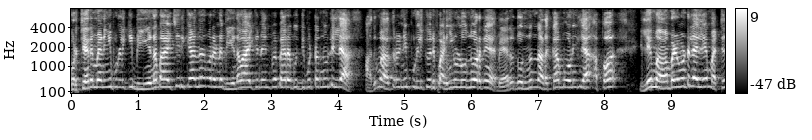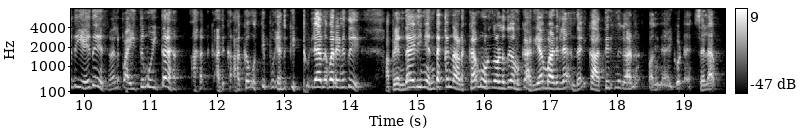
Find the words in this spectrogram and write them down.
കുറച്ചു നേരം വേണമെങ്കിൽ പുള്ളിക്ക് വീണ വായിച്ചിരിക്കാന്ന് പറയുന്നത് വീണ വായിക്കുന്നതിന് വേറെ ബുദ്ധിമുട്ടൊന്നുമില്ല. അത് മാത്രമേ ഇനി പുള്ളിക്ക് ഒരു പണിയുള്ളൂ എന്ന് പറഞ്ഞേ. വേറെ ഇതൊന്നും നടക്കാൻ പോണില്ല. അപ്പൊ ഇല്ലേ മാമ്പഴം കൊണ്ടല്ല? അല്ലേ മറ്റത് ഏത്? നല്ല പൈത്ത് മുയ്ത്ത അത് കാക്ക കൊത്തിപ്പോയി. അത് കിട്ടൂല എന്ന് പറയണത്. അപ്പൊ എന്തായാലും ഇനി എന്തൊക്കെ നടക്കാൻ പോണെന്നുള്ളത് നമുക്ക് അറിയാൻ പാടില്ല. എന്തായാലും കാത്തിരുന്ന് കാണാം. അപ്പൊ അങ്ങനെ ആയിക്കോട്ടെ. സലാം.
